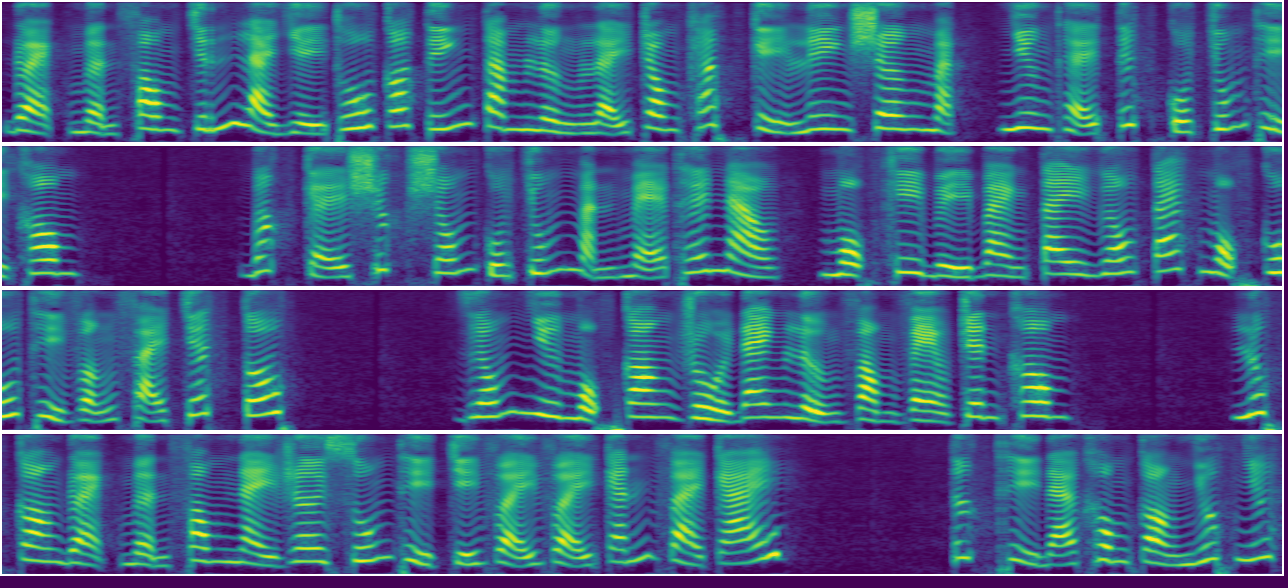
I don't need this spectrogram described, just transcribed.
Đoạt mệnh phong chính là dị thú có tiếng tăm lừng lẫy trong khắp kỳ liên sơn mạch, nhưng thể tích của chúng thì không. Bất kể sức sống của chúng mạnh mẽ thế nào, một khi bị bàn tay gấu tác một cú thì vẫn phải chết tốt. Giống như một con ruồi đang lượn vòng vèo trên không. Lúc con đoạt mệnh phong này rơi xuống thì chỉ vẫy vẫy cánh vài cái, tức thì đã không còn nhúc nhích.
